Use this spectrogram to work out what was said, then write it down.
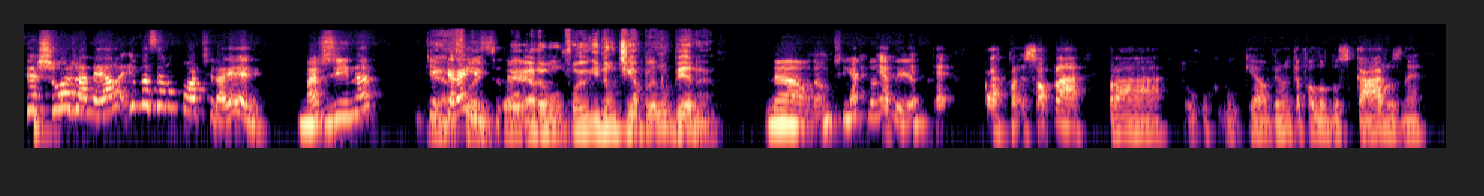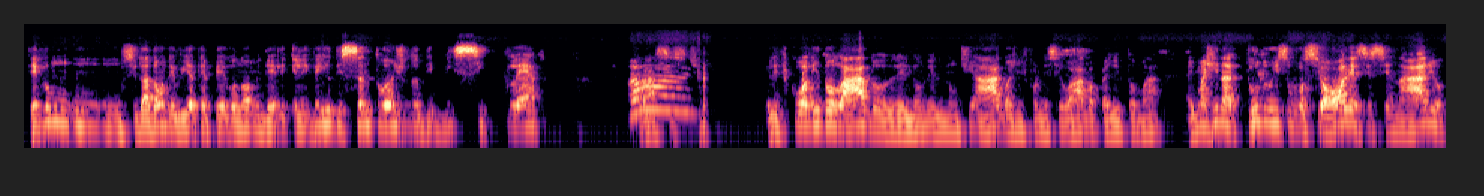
fechou a janela e você não pode tirar ele. Imagina o que, é, que, era foi, isso. Foi, né? era um, foi, e não tinha plano B, né? Não, não tinha plano é, B. É, é pra, pra, só para o, o, que a Verônica falou dos carros, né? Teve um, um, um, cidadão, devia ter pego o nome dele, ele veio de Santo Ângelo de bicicleta para assistir. Ele ficou ali do lado, ele não, ele não tinha água, a gente forneceu água para ele tomar. Imagina tudo isso, você olha esse cenário,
